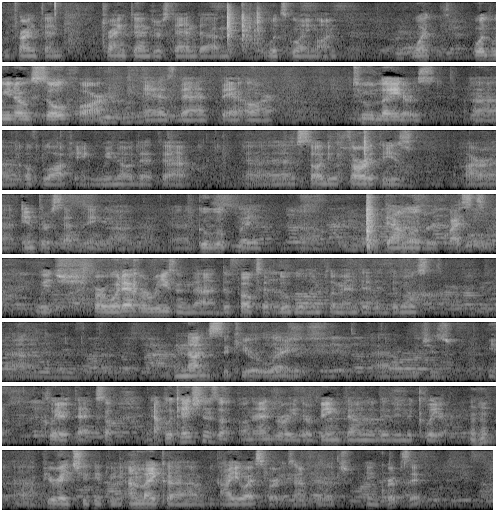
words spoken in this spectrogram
we're trying to trying to understand um, what's going on. What what we know so far is that there are two layers uh, of blocking. We know that uh, Saudi authorities are uh, intercepting uh, Google Play download requests, which for whatever reason the folks at Google implemented in the most non-secure way, which is you know, clear text. So applications on Android are being downloaded in the clear, mm-hmm. uh, pure HTTP, unlike uh, iOS, for example, which encrypts it.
